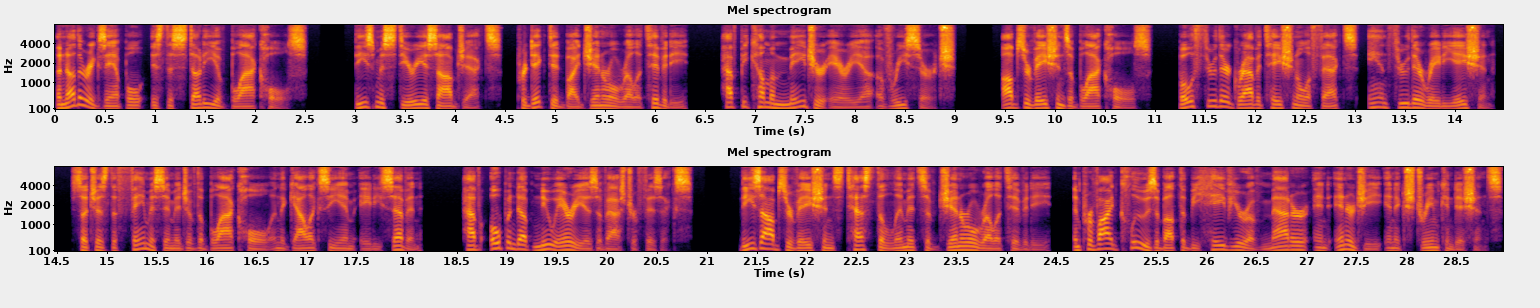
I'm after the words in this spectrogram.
Another example is the study of black holes. These mysterious objects, predicted by general relativity, have become a major area of research. Observations of black holes, both through their gravitational effects and through their radiation, such as the famous image of the black hole in the galaxy M87, have opened up new areas of astrophysics. These observations test the limits of general relativity and provide clues about the behavior of matter and energy in extreme conditions.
